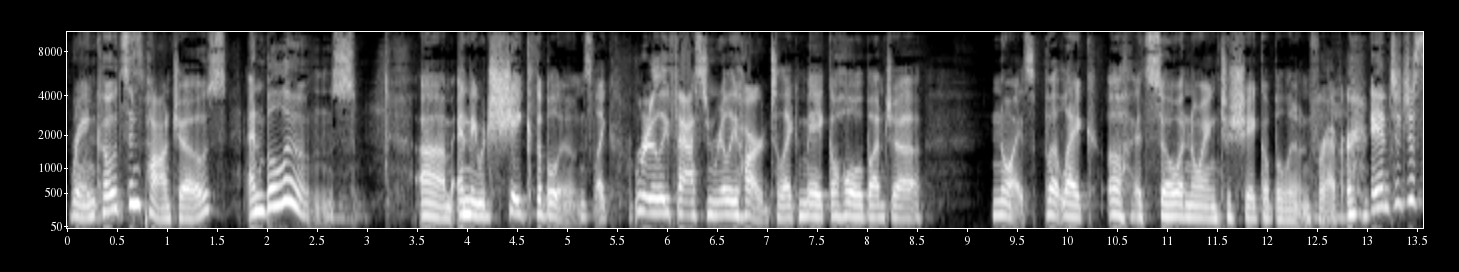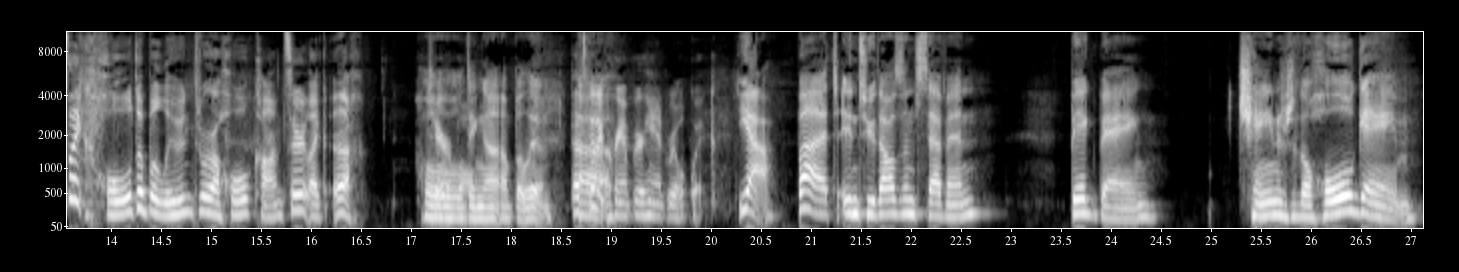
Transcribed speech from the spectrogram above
raincoats and ponchos and balloons. Um, and they would shake the balloons like really fast and really hard to like make a whole bunch of noise. But like, ugh, it's so annoying to shake a balloon forever. And to just like hold a balloon through a whole concert, like, ugh, Terrible. Holding a balloon. that's going to cramp your hand real quick. Yeah. But in 2007, Big Bang changed the whole game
